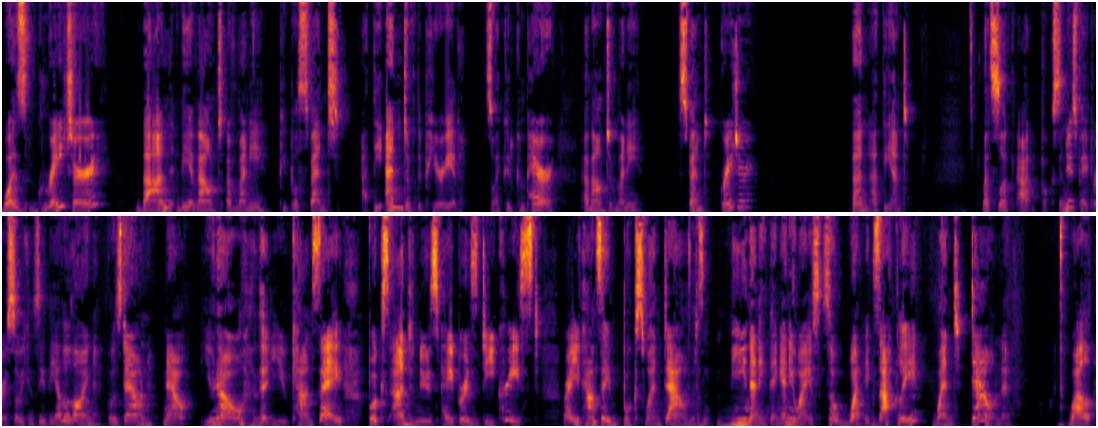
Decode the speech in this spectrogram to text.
was greater than the amount of money people spent at the end of the period. So I could compare amount of money spent greater than at the end. Let's look at books and newspapers. So we can see the yellow line goes down. Now, you know that you can't say books and newspapers decreased, right? You can't say books went down. That doesn't mean anything, anyways. So, what exactly went down? Well,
